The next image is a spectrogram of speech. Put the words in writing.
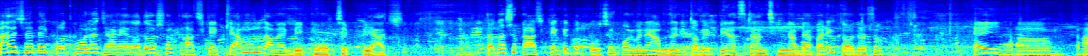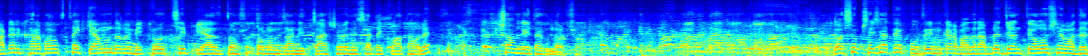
তাদের সাথে কথা বলে জানিয়ে দেবো। দর্শক, আজকে কেমন দামে বিক্রি হচ্ছে পেঁয়াজ? তো দর্শক, আজকে কিন্তু প্রচুর পরিমাণে আমদানি, তবে পেঁয়াজ টানছেন না ব্যাপারে। তো দর্শক, এই হাটের খারাপ অবস্থায় কেমন দামে বিক্রি হচ্ছে পেঁয়াজ? দর্শক, চলুন জানি, চাষিবাদের সাথে কথা বলে সঙ্গেই থাকুন দর্শক। দর্শক, সেই সাথে প্রতিদিনকার বাজার আপডেট জানতে অবশ্যই আমাদের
